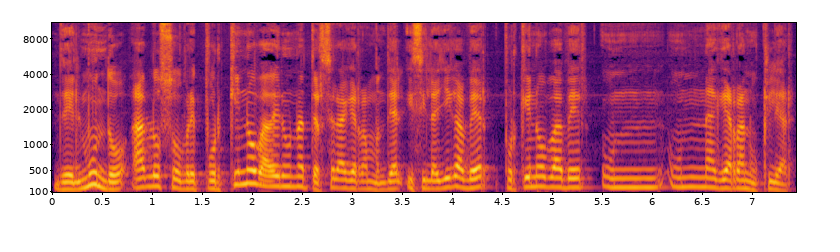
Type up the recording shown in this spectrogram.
del mundo, hablo sobre por qué no va a haber una tercera guerra mundial y si la llega a haber, por qué no va a haber una guerra nuclear.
